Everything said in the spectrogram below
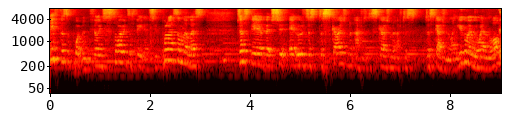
left this appointment feeling so defeated. She put us on the list just there but she, it was just discouragement after discouragement after discouragement. Like, you're going to be waiting a long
